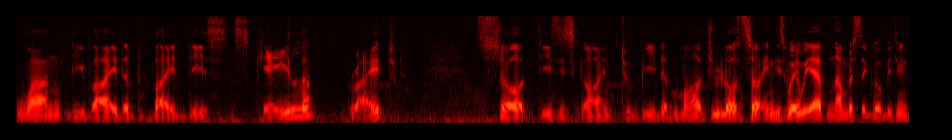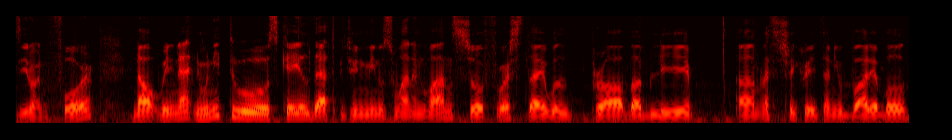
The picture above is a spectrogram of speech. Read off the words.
1 divided by this scale, right? So this is going to be the modulo. So in this way we have numbers that go between 0 and 4. Now we, we need to scale that between minus 1 and 1. So first I will probably... Um, let's actually create a new variable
